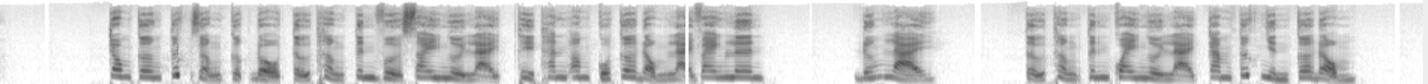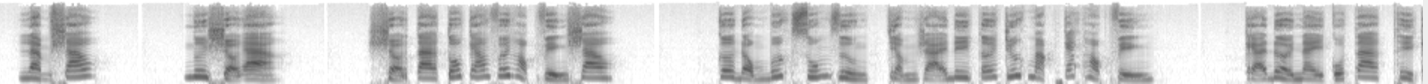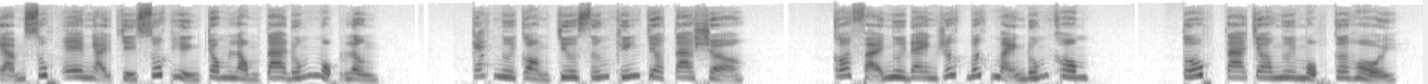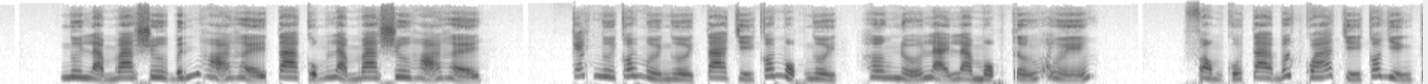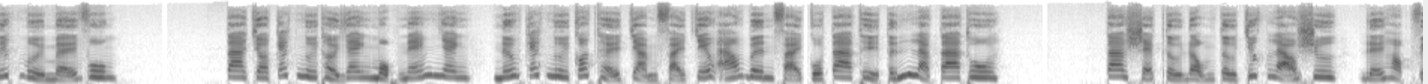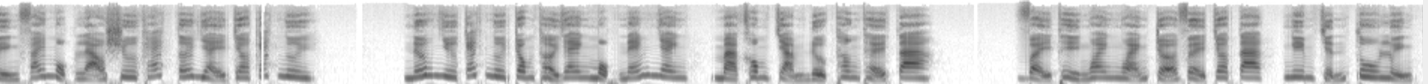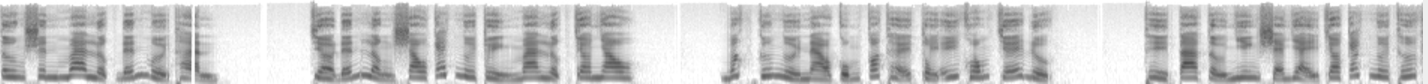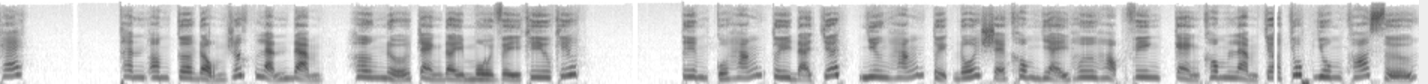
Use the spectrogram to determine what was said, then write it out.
Trong cơn tức giận cực độ, tử thần tinh vừa xoay người lại thì thanh âm của cơ động lại vang lên. Đứng lại. Tử thần tinh quay người lại căm tức nhìn cơ động. Làm sao? Ngươi sợ à? Sợ ta tố cáo với học viện sao? Cơ động bước xuống giường, chậm rãi đi tới trước mặt các học viện. Cả đời này của ta thì cảm xúc e ngại chỉ xuất hiện trong lòng ta đúng một lần. Các ngươi còn chưa xứng khiến cho ta sợ. Có phải ngươi đang rất bất mãn đúng không? Tốt ta cho ngươi một cơ hội. Ngươi là ma sư bính hỏa hệ ta cũng là ma sư hỏa hệ. Các ngươi có 10 người ta chỉ có một người, hơn nữa lại là một tử huyễn. Phòng của ta bất quá chỉ có diện tích 10 mễ vuông. Ta cho các ngươi thời gian một nén nhang, nếu các ngươi có thể chạm phải chéo áo bên phải của ta thì tính là ta thua. Ta sẽ tự động từ chức lão sư, để học viện phái một lão sư khác tới dạy cho các ngươi. Nếu như các ngươi trong thời gian một nén nhang mà không chạm được thân thể ta, vậy thì ngoan ngoãn trở về cho ta, nghiêm chỉnh tu luyện tương sinh ma lực đến 10 thành. Chờ đến lần sau các ngươi truyền ma lực cho nhau. Bất cứ người nào cũng có thể tùy ý khống chế được. Thì ta tự nhiên sẽ dạy cho các ngươi thứ khác. Thanh âm cơ động rất lãnh đạm, hơn nữa tràn đầy mùi vị khiêu khiếp. Tim của hắn tuy đã chết, nhưng hắn tuyệt đối sẽ không dạy hư học viên, càng không làm cho chút dung khó xử.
